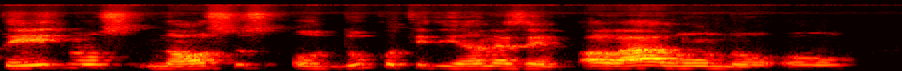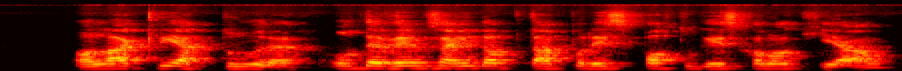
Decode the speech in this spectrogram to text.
termos nossos ou do cotidiano, exemplo, olá, aluno, ou Olá, criatura. Ou devemos ainda optar por esse português coloquial?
